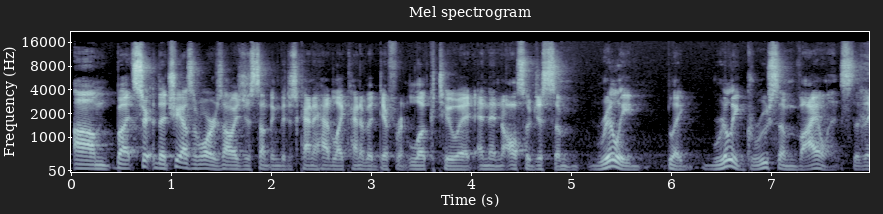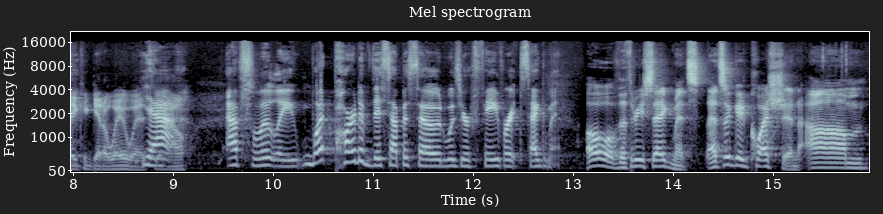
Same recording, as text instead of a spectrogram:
Um, but cer- the Treehouse of Horror is always just something that just kind of had like kind of a different look to it, and then also just some really like really gruesome violence that they could get away with. Yeah. You know? Absolutely. What part of this episode was your favorite segment? Oh, of the three segments, that's a good question. Um,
